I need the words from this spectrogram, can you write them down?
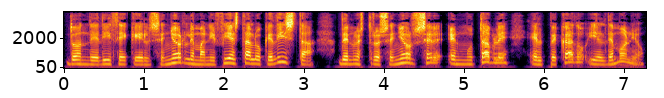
donde dice que el Señor le manifiesta lo que dista de nuestro Señor ser inmutable el pecado y el demonio.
